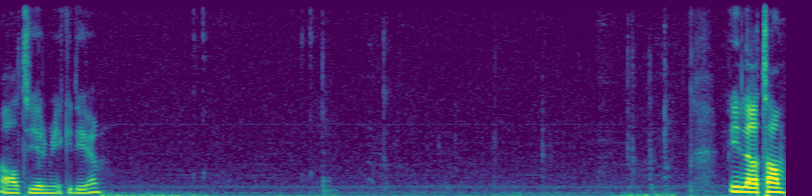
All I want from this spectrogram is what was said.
6.22 diye. İlla tam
